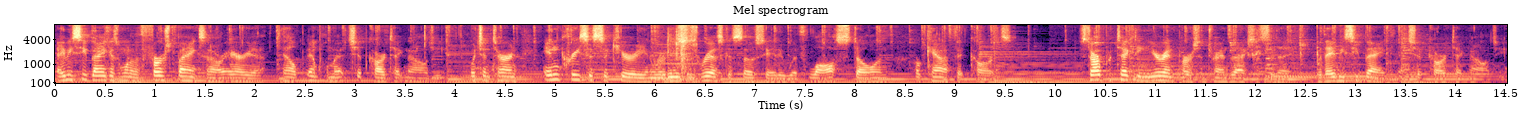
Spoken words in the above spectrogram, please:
ABC Bank is one of the first banks in our area to help implement chip card technology, which in turn increases security and reduces risk associated with lost, stolen, or counterfeit cards. Start protecting your in-person transactions today with ABC Bank and chip card technology.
